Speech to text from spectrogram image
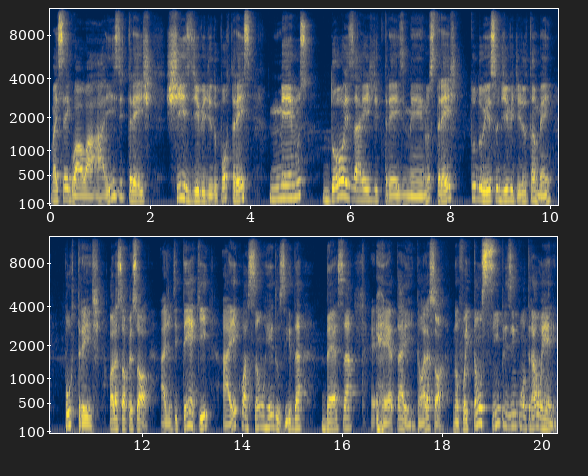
vai ser igual a raiz de 3x dividido por 3 menos 2 raiz de 3 menos 3 tudo isso dividido também por 3. Olha só, pessoal, a gente tem aqui a equação reduzida dessa reta aí. Então, olha só, não foi tão simples encontrar o n.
